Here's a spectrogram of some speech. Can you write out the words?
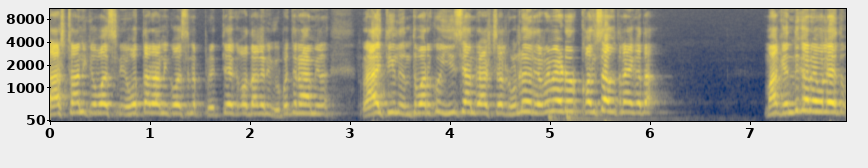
రాష్ట్రానికి ఇవ్వాల్సిన యువతరానికి ఇవ్వాల్సిన ప్రత్యేక హోదా కానీ విభజన హామీ రాయితీలు ఇంతవరకు ఈశాన్య రాష్ట్రాలు రెండు వేల ఇరవై ఏడు వరకు కొనసాగుతున్నాయి కదా. మాకు ఎందుకని ఇవ్వలేదు?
